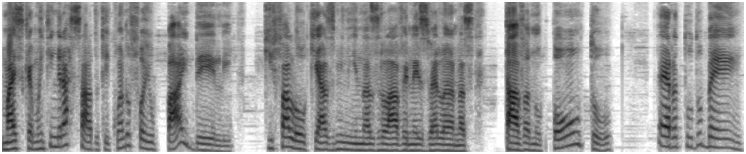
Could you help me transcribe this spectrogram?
mas que é muito engraçado que quando foi o pai dele que falou que as meninas lá venezuelanas estavam no ponto, era tudo bem,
